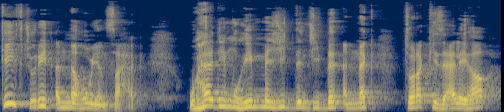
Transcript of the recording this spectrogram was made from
كيف تريد أنه ينصحك؟ وهذه مهمة جدا جدا أنك تركز عليها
